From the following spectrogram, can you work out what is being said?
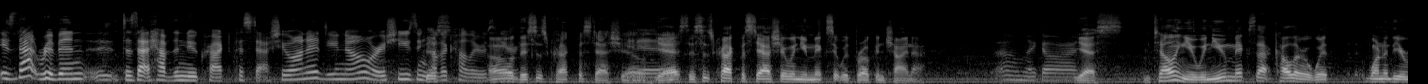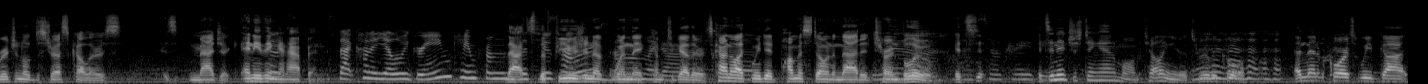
Is that ribbon? uh, Does that have the new cracked pistachio on it? Do you know, or is she using This- other colors? Oh, here? this is cracked pistachio. Is? Yes, this is cracked pistachio when you mix it with broken china. Oh my gosh. Yes. I'm telling you, when you mix that color with one of the original distress colors, it's magic. Anything So- can happen. That kind of yellowy green came from That's the, the, fusion colors? of when Oh they come gosh. together. It's kind of like when we did pumice stone and that it turned blue. It's so crazy. it's an interesting animal. I'm telling you, it's really cool. and then of course we've got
